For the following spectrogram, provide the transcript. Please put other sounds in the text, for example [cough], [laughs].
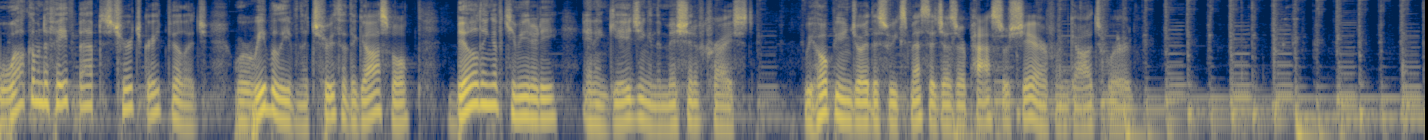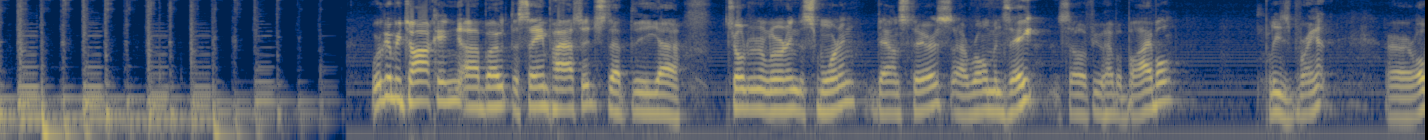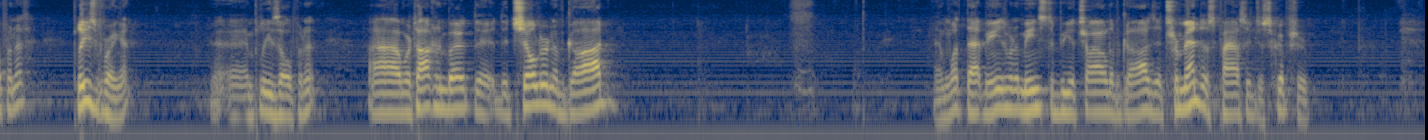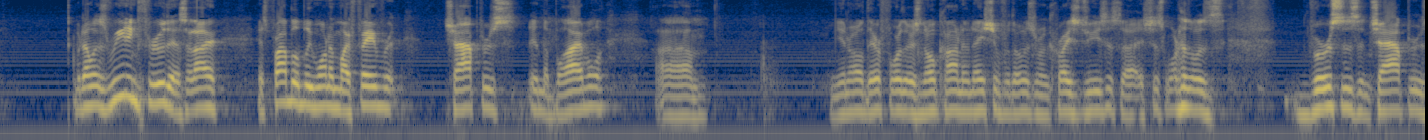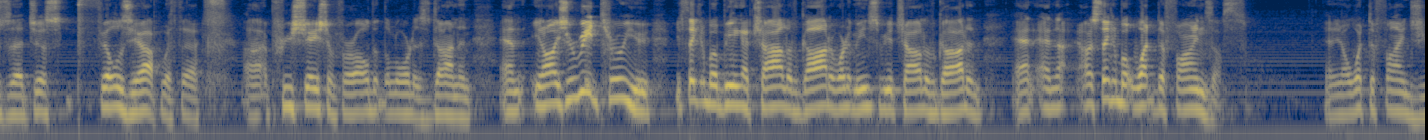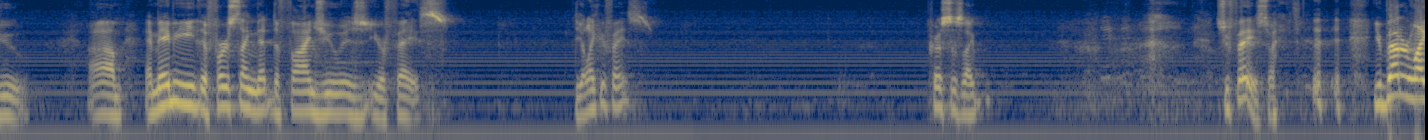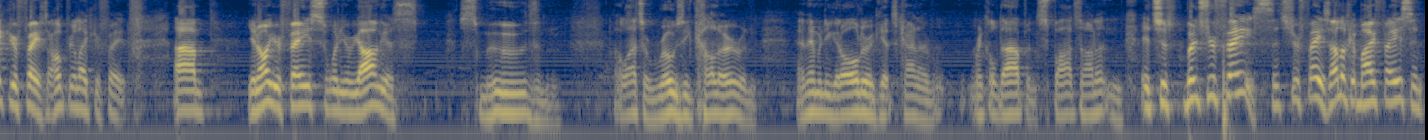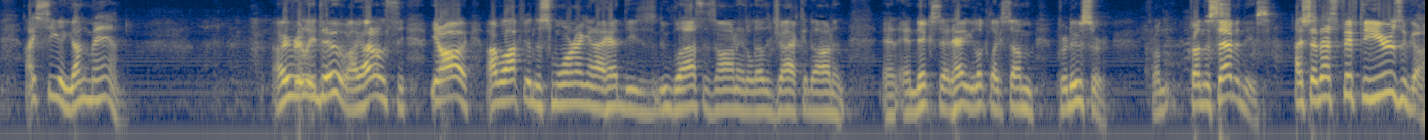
Welcome to Faith Baptist Church Great Village, where we believe in the truth of the gospel, building of community, and engaging in the mission of Christ. We hope you enjoy this week's message as our pastors share from God's Word. We're going to be talking about the same passage that the uh, children are learning this morning downstairs, uh, Romans 8. So if you have a Bible, please bring it or open it. Please bring it and please open it. Uh, we're talking about the, the children of God and what that means, what it means to be a child of God. It's a tremendous passage of Scripture. But I was reading through this, and I it's probably one of my favorite chapters in the Bible. Um, you know, therefore, there's no condemnation for those who are in Christ Jesus. Uh, it's just one of those verses and chapters that just fills you up with uh, appreciation for all that the Lord has done. And, and, you know, as you read through, you, you think about being a child of God or what it means to be a child of God. And, and, and I was thinking about what defines us, and, you know, what defines you. Um, and maybe the first thing that defines you is your face. Do you like your face? Chris is like, [laughs] it's your face, right? [laughs] you better like your face. I hope you like your face. Um, you know, your face when you're young is smooth and lots of rosy color, and, and then when you get older, it gets kind of wrinkled up and spots on it. And it's just, but it's your face. It's your face. I look at my face and I see a young man. I really do. I, I don't see, you know, I, I, walked in this morning and I had these new glasses on and a leather jacket on, and, and, and Nick said, Hey, you look like some producer from, from the 70s. I said, That's 50 years ago.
